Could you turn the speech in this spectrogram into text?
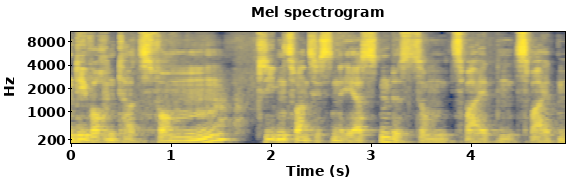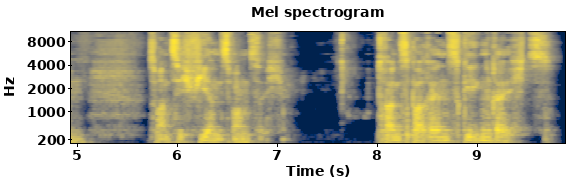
Die Wochentaz vom 27.01. bis zum 2.2.2024. Transparenz gegen rechts.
